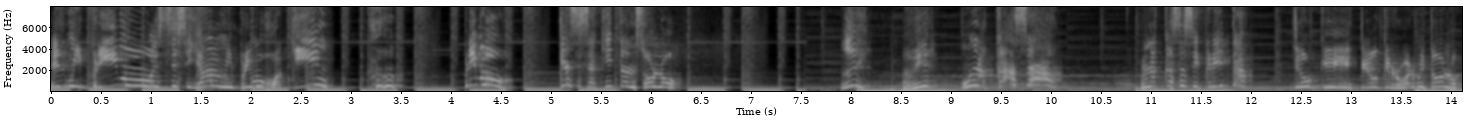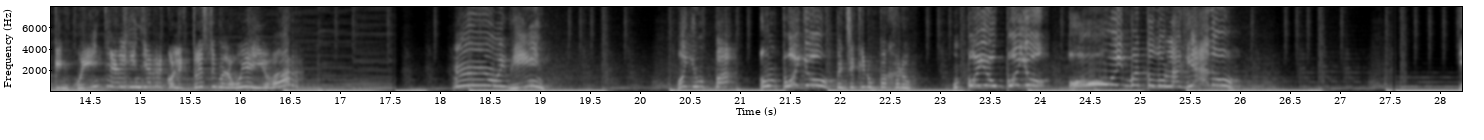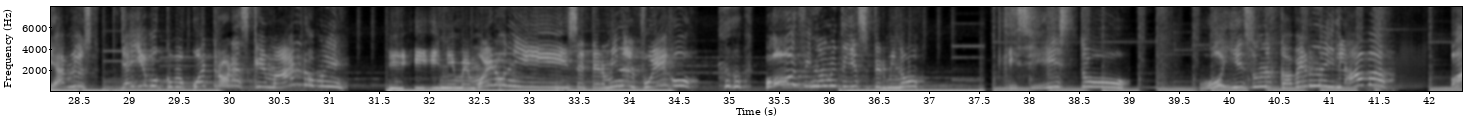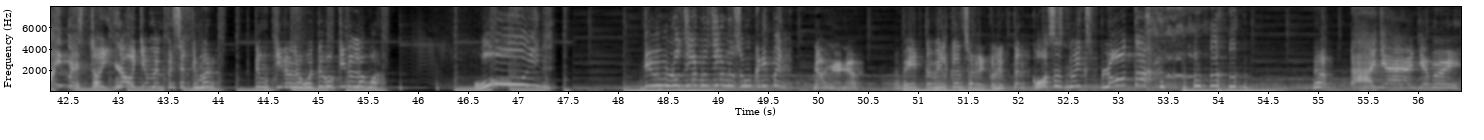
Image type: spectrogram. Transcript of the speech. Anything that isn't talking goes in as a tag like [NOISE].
¡Es mi primo! Este se llama mi primo Joaquín. [LAUGHS] ¡Primo! ¿Qué haces aquí tan solo? ¡Ay! A ver, una casa. Una casa secreta. Tengo que, tengo que robarme todo lo que encuentre. Alguien ya recolectó esto y me lo voy a llevar. Mm, muy bien. Oye, un pa... ¡Un pollo! Pensé que era un pájaro. ¡Un pollo, un pollo! ¡Uy! ¡Va todo lagueado! ¡Diablos! Ya llevo como cuatro horas quemándome. Y, y- y ni me muero ni se termina el fuego. [LAUGHS] ¡Oh! Finalmente ya se terminó. ¿Qué es esto? ¡Uy! Es una caverna y lava. ¡Ay! Me estoy. No, ya me empecé a quemar. Tengo que ir al agua, tengo que ir al agua. ¡Uy! ¡Diablos, diablos, diablos! ¡Un creeper! No, no, no. A ver, todavía alcanzo a recolectar cosas. ¡No explota! [LAUGHS] No. ¡Ah, ya, ya me...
